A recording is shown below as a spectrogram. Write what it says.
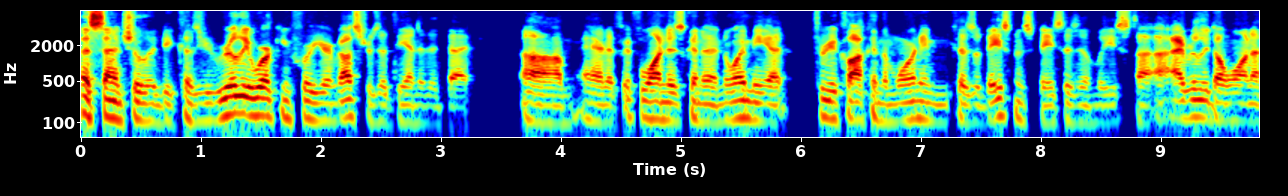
essentially, because you're really working for your investors at the end of the day. Um, and if, if one is going to annoy me at three o'clock in the morning because of basement spaces, at least, I, I really don't want to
